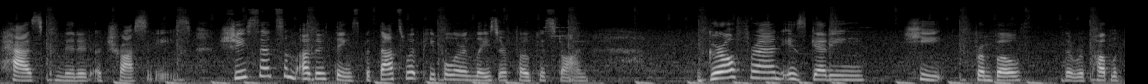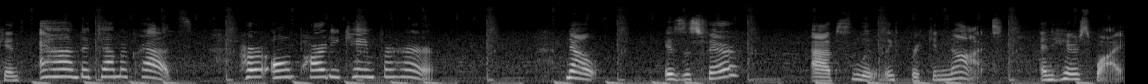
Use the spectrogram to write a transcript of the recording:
has committed atrocities. She said some other things, but that's what people are laser focused on. Girlfriend is getting heat from both the Republicans and the Democrats. Her own party came for her. Now, is this fair? Absolutely freaking not. And here's why.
